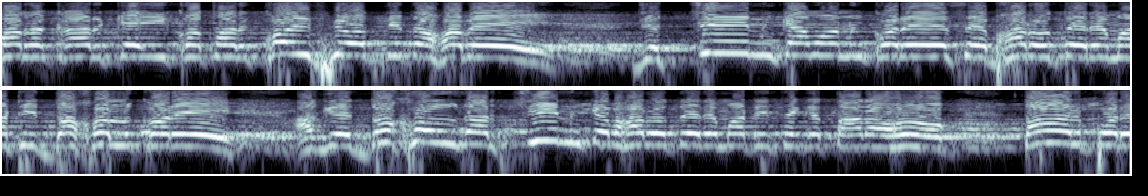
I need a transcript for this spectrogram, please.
সরকারকে এই কথার কৈফিয়ত দিতে হবে যে চীন কেমন করে এসে ভারতের মাটি দখল করে। আগে দখলদার চীনকে ভারতের মাটি থেকে তারা হোক, তারপরে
